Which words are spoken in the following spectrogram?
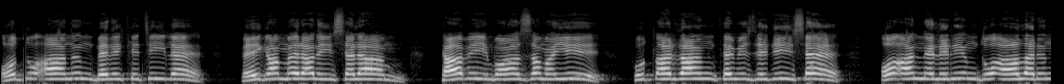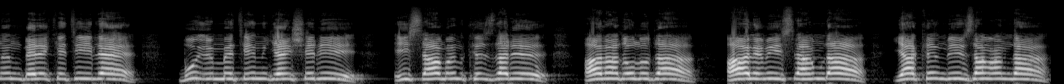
O duanın bereketiyle Peygamber Aleyhisselam Kabe-i Muazzama'yı putlardan temizlediyse o annelerin dualarının bereketiyle bu ümmetin gençleri, İslam'ın kızları Anadolu'da, alemi İslam'da yakın bir zamanda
